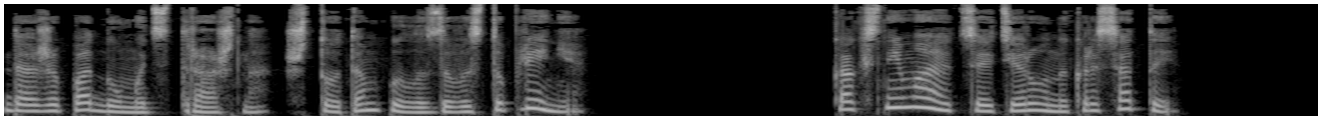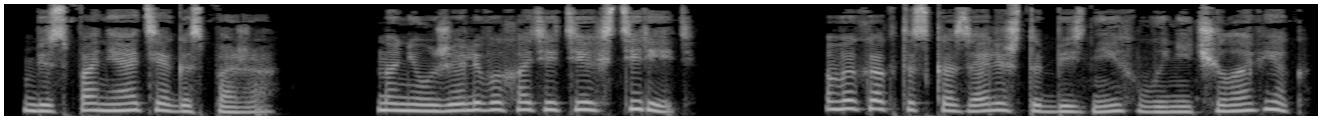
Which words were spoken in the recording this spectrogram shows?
Даже подумать страшно, что там было за выступление. Как снимаются эти руны красоты? Без понятия, госпожа. Но неужели вы хотите их стереть? Вы как-то сказали, что без них вы не человек.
